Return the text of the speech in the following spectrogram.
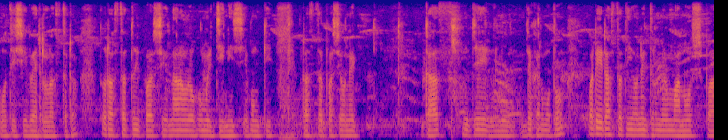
আমাদের সেই ভাইরাল রাস্তাটা। তো রাস্তার দুই পাশে নানান রকমের জিনিস এবং কি, রাস্তার পাশে অনেক গাছ যেগুলো দেখার মতো বাট এই রাস্তা দিয়ে অনেক ধরনের মানুষ বা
